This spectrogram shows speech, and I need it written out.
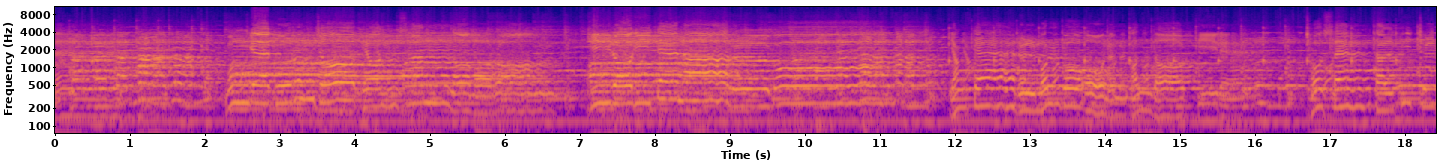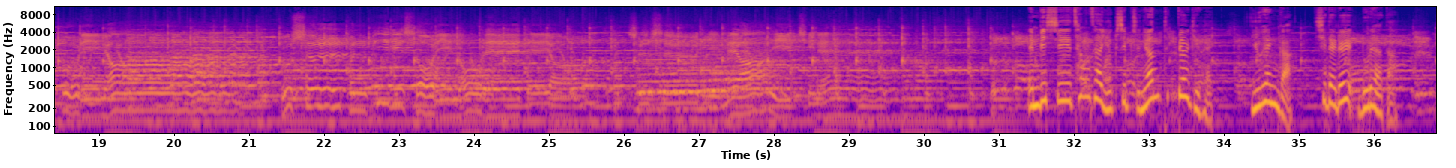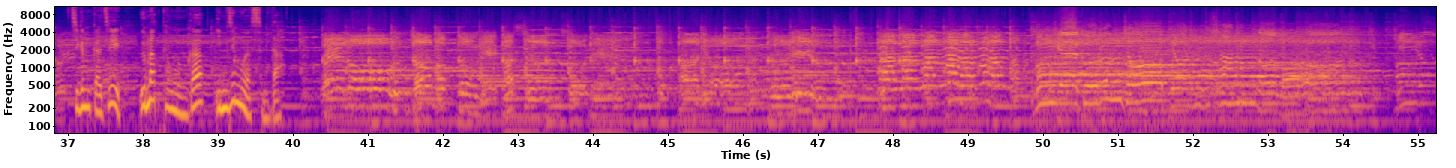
뭉게 구름 저변산 너머로 기러기대 나르고 양떼를 몰고 초생달 빛을 뿌리며 그 슬픈 피리 소리 노래되어 슬슬이 메아리 치네 MBC 창사 60주년 특별 기획 유행가 시대를 노래하다. 지금까지 음악 평론가 임진모였습니다.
